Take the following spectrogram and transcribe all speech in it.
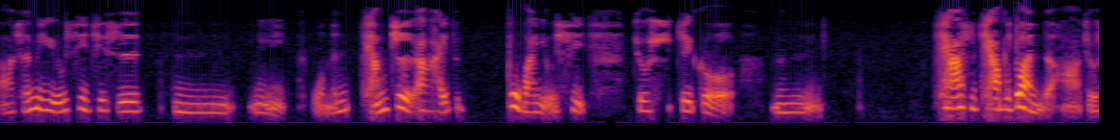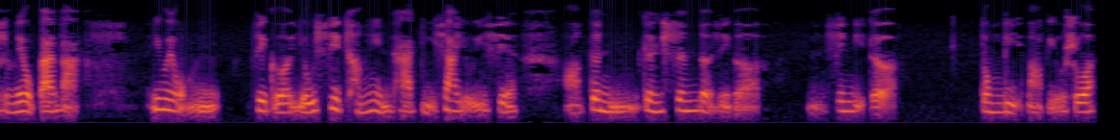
啊！沉迷游戏其实嗯，你我们强制让孩子。不玩游戏，就是这个，嗯，掐是掐不断的啊，就是没有办法，因为我们这个游戏成瘾，它底下有一些啊更更深的这个嗯心理的动力啊，比如说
